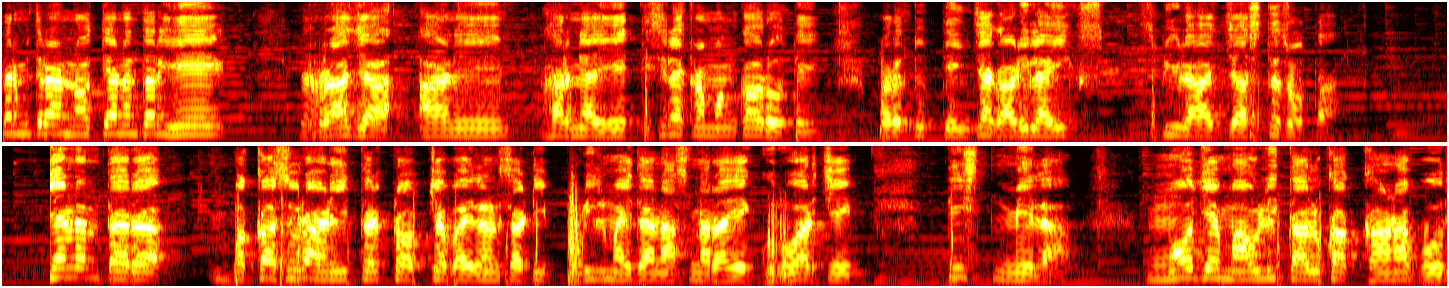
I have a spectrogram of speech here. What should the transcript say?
तर मित्रांनो त्यानंतर हे राजा आणि हरण्या हे तिसऱ्या क्रमांकावर होते परंतु त्यांच्या गाडीलाही स्पीड हा जास्तच होता. त्यानंतर बकासूर आणि इतर टॉपच्या बैलांसाठी पुढील मैदान असणार आहे गुरुवारचे तीस मेला. मौजे माऊली तालुका खानापूर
